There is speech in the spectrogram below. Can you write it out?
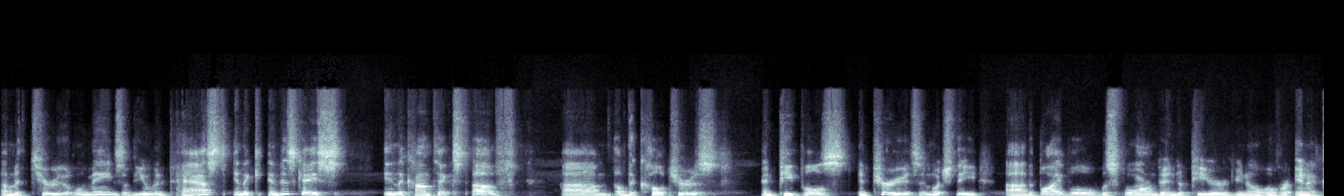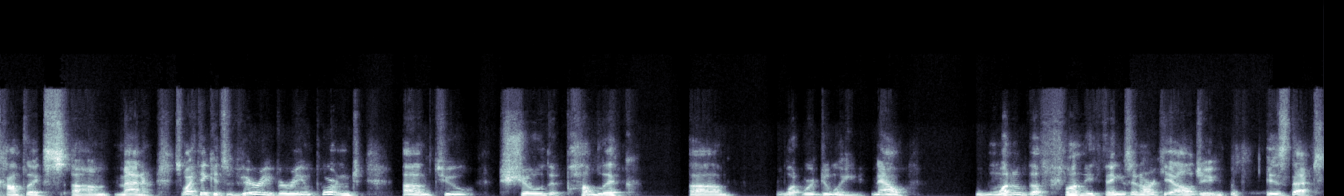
uh, material remains of the human past. In the in this case, in the context of um, of the cultures and peoples and periods in which the uh, the Bible was formed and appeared, you know, over in a complex um, manner. So I think it's very, very important um, to show the public um, what we're doing. Now, one of the funny things in archaeology is that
